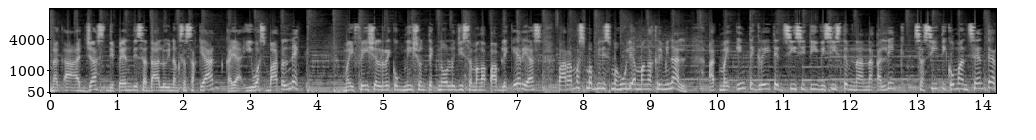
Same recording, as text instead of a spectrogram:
Nag-a-adjust depende sa daloy ng sasakyan, kaya iwas bottleneck. May facial recognition technology sa mga public areas para mas mabilis mahuli ang mga kriminal at may integrated CCTV system na nakalink sa City Command Center.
